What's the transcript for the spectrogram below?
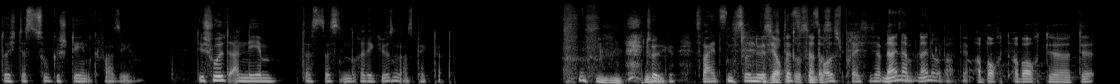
durch das Zugestehen quasi. Die Schuld annehmen, dass das einen religiösen Aspekt hat. Mhm. Entschuldige, es war jetzt nicht so nötig, ja dass ich das ausspreche. Ich Nein, nein, nein, gedacht, ja. aber auch, aber auch der, der,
